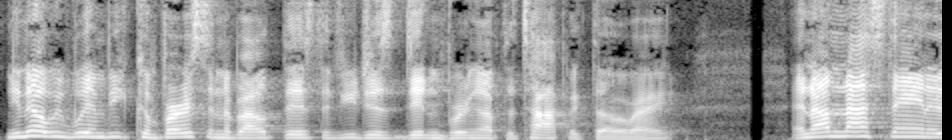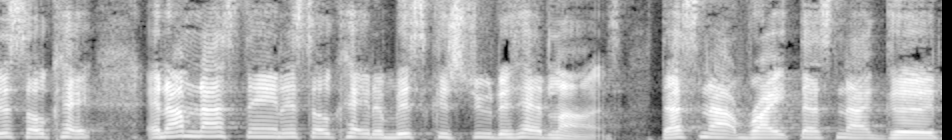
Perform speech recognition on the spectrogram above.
You know, we wouldn't be conversing about this if you just didn't bring up the topic, though, right? And I'm not saying that it's okay. And I'm not saying it's okay to misconstrue the headlines. That's not right. That's not good.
